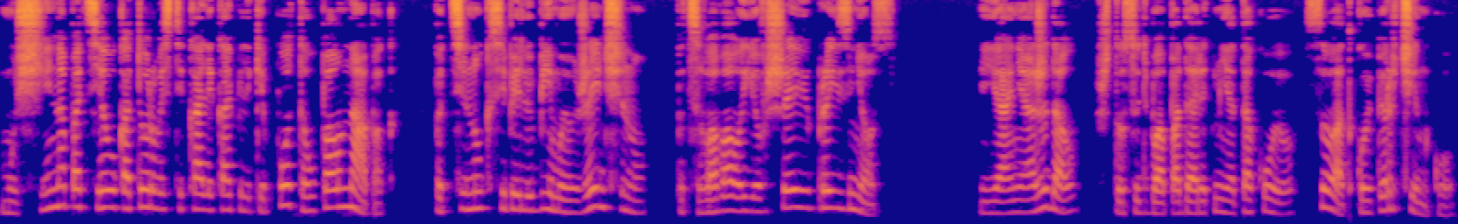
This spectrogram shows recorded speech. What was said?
Мужчина, по телу которого стекали капельки пота, упал на бок, подтянул к себе любимую женщину, поцеловал ее в шею и произнес. «Я не ожидал, что судьба подарит мне такую сладкую перчинку».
